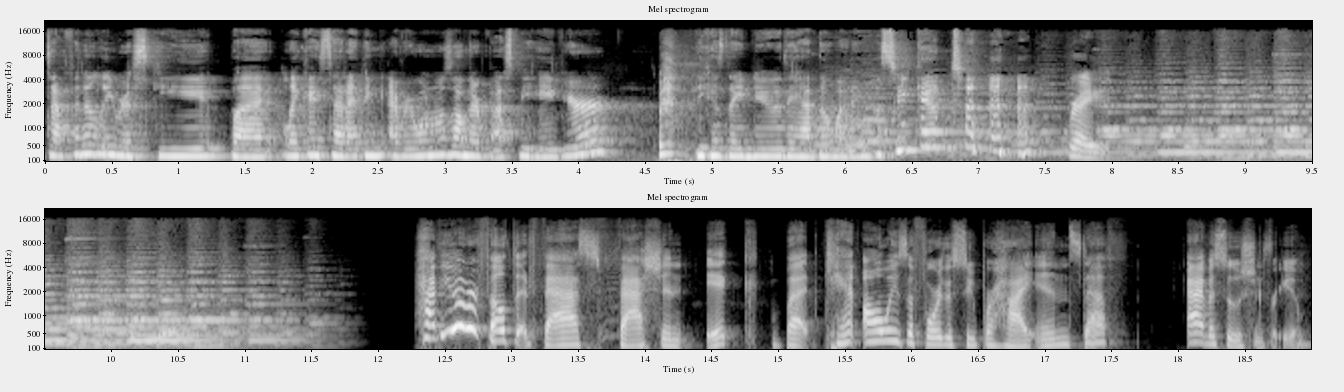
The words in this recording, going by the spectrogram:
Definitely risky, but like I said, I think everyone was on their best behavior because they knew they had the wedding this weekend. right. Have you ever felt that fast fashion ick, but can't always afford the super high end stuff? I have a solution for you.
